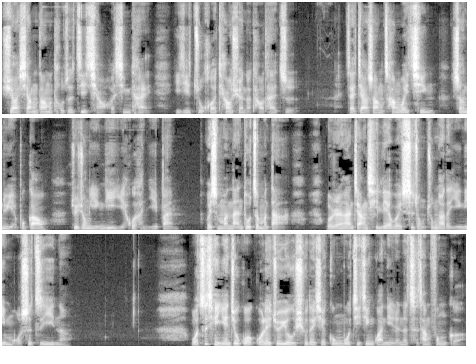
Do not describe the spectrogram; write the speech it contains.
需要相当的投资技巧和心态，以及组合挑选的淘汰制，再加上仓位轻，胜率也不高，最终盈利也会很一般。为什么难度这么大？我仍然将其列为四种重要的盈利模式之一呢？我之前研究过国内最优秀的一些公募基金管理人的持仓风格，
